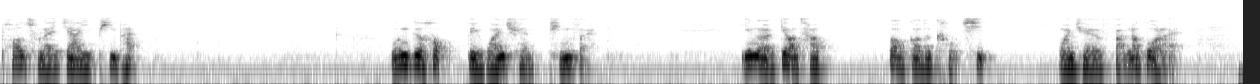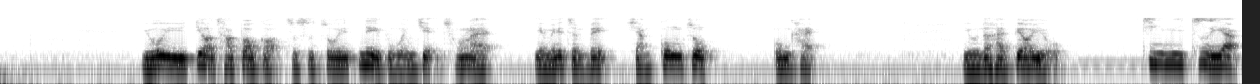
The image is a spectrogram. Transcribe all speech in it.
抛出来加以批判。文革后被完全平反，因而调查报告的口气完全反了过来。由于调查报告只是作为内部文件，从来也没准备向公众公开，有的还标有机密字样，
